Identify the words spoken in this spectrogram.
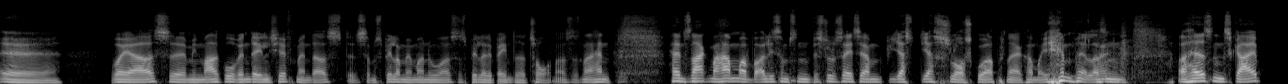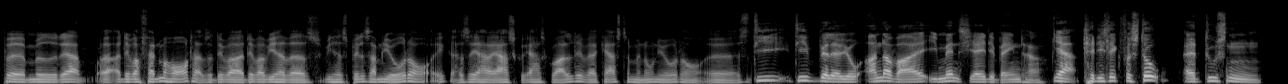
øh, hvor jeg også, øh, min meget gode ven Daniel Scheffman, der også, der, som spiller med mig nu, også og spiller det band, der hedder Tårn, og så sådan noget. Han, han snakkede med ham, og, og ligesom sådan besluttede sig til ham, jeg, jeg slår sgu op, når jeg kommer hjem, eller sådan, og havde sådan en Skype-møde der, og, og det var fandme hårdt, altså det var, det var vi havde været, vi havde spillet sammen i otte år, ikke? Altså jeg, har- jeg, har, sgu, jeg har sgu aldrig været kæreste med nogen i otte år. Øh, altså, De, de vælger jo andre veje, imens jeg er i det band her. ja, Kan de slet ikke forstå, at du sådan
